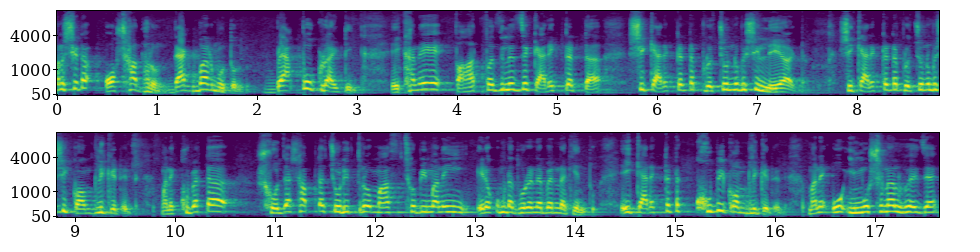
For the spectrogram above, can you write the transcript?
মানে সেটা অসাধারণ, দেখবার মতন, ব্যাপক রাইটিং এখানে ফাহাদ ফাজিলের যে ক্যারেক্টারটা, সেই ক্যারেক্টারটা প্রচণ্ড বেশি লেয়ার্ড সেই ক্যারেক্টারটা প্রচণ্ড বেশি কমপ্লিকেটেড মানে খুব একটা সোজা সাপটা চরিত্র মাস ছবি মানেই এরকমটা ধরে নেবেন না কিন্তু। এই ক্যারেক্টারটা খুবই কমপ্লিকেটেড মানে ও ইমোশনাল হয়ে যায়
